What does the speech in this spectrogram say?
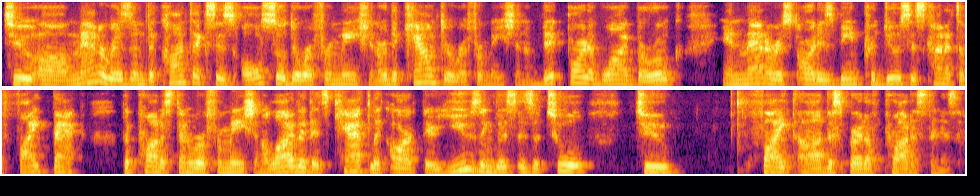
to uh, mannerism, the context is also the Reformation or the Counter Reformation. A big part of why Baroque and Mannerist art is being produced is kind of to fight back the Protestant Reformation. A lot of it is Catholic art. They're using this as a tool to fight uh, the spread of Protestantism.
